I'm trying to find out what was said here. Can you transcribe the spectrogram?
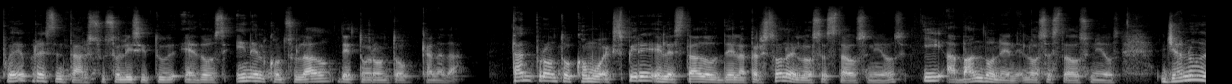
puede presentar su solicitud E2 en el consulado de Toronto, Canadá. Tan pronto como expire el estado de la persona en los Estados Unidos y abandonen los Estados Unidos, ya no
